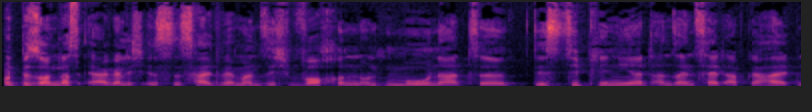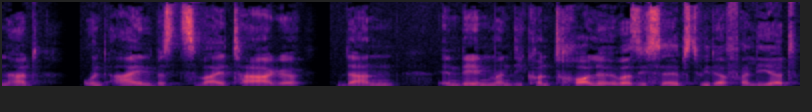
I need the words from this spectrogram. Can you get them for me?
Und besonders ärgerlich ist es halt, wenn man sich Wochen und Monate diszipliniert an sein Setup gehalten hat und ein bis zwei Tage dann, in denen man die Kontrolle über sich selbst wieder verliert,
